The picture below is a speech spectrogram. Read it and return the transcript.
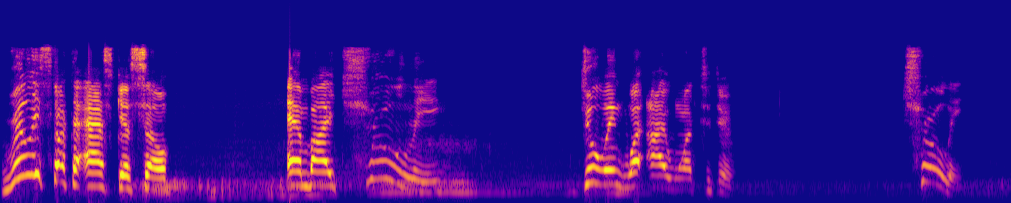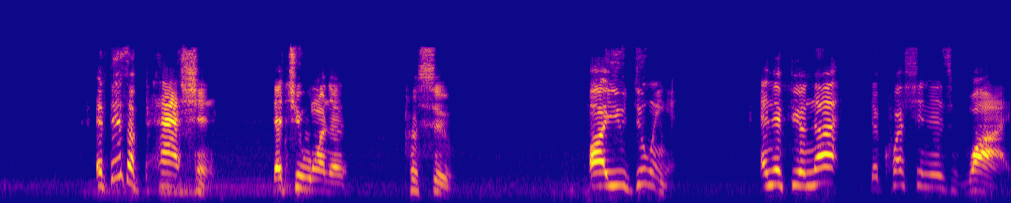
really start to ask yourself Am I truly doing what I want to do? Truly. If there's a passion that you want to pursue, are you doing it? And if you're not, the question is why?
